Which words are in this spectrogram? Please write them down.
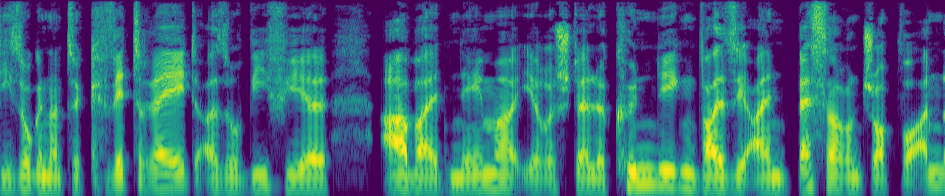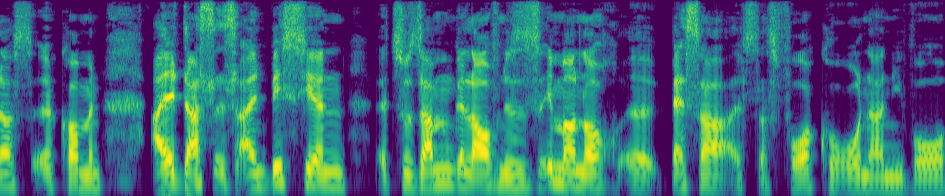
die sogenannte Quit-Rate, also wie viel Arbeitnehmer ihre Stelle kündigen, weil sie einen besseren Job woanders äh, kommen. All das ist ein bisschen äh, zusammengelaufen. Es ist immer noch äh, besser als das Vor-Corona-Niveau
